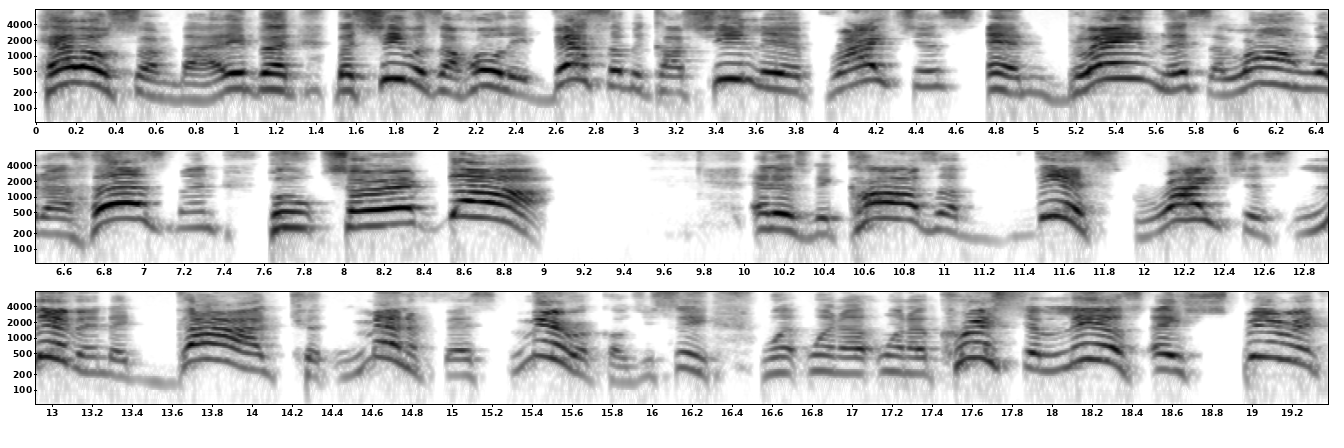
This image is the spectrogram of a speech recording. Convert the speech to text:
Hello somebody. But but she was a holy vessel because she lived righteous and blameless along with her husband who served god. And it was because of this righteous living that God could manifest miracles. You see, when, when, a, when a Christian lives a spirit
